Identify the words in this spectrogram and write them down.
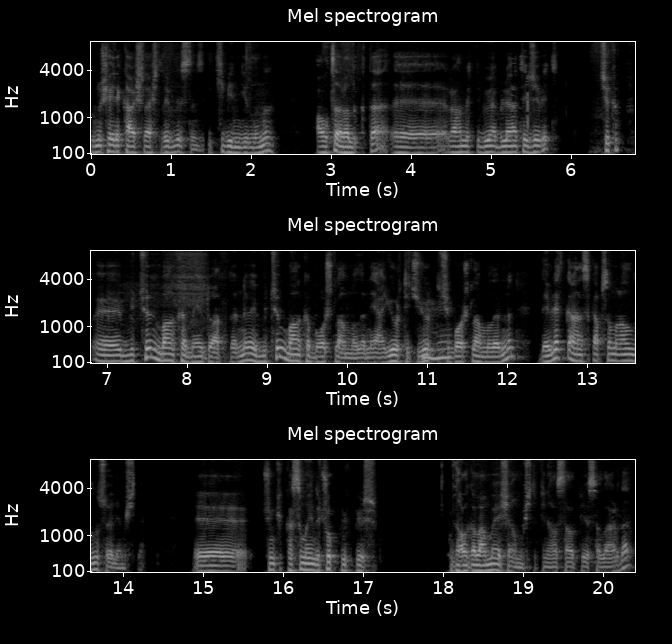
bunu şeyle karşılaştırabilirsiniz. 2000 yılının 6 Aralık'ta e, rahmetli Bülent Ecevit çıkıp e, bütün banka mevduatlarını ve bütün banka borçlanmalarını yani yurt içi yurt dışı borçlanmalarının devlet garantisi kapsamına alındığını söylemişti. E, çünkü Kasım ayında çok büyük bir dalgalanma yaşanmıştı finansal piyasalarda.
